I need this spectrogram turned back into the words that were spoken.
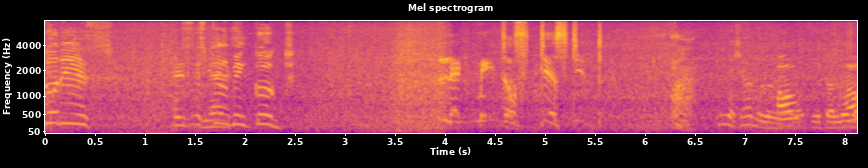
So this it's still Yes. being cooked. Let me just taste it How how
